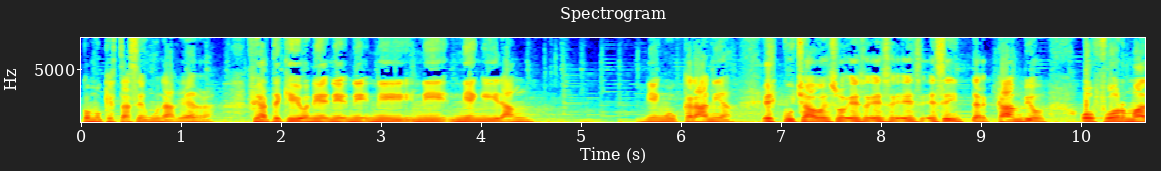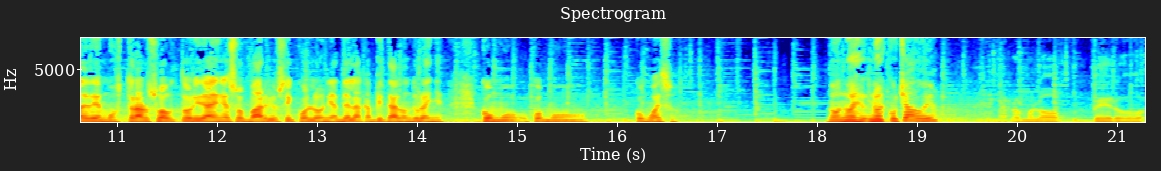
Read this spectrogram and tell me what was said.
como que estás en una guerra. Fíjate que yo ni, ni, ni, ni en Irán, ni en Ucrania he escuchado eso, ese, intercambio o forma de demostrar su autoridad en esos barrios y colonias de la capital hondureña como, como, como eso. No, no he, no he escuchado yo. Rómulo, pero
